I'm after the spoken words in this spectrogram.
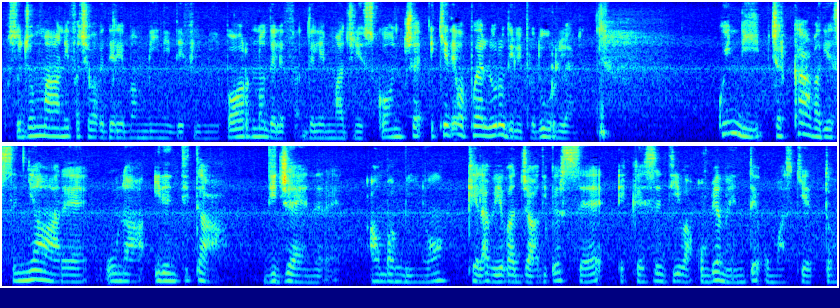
questo Giammani faceva vedere ai bambini dei film porno, delle, delle immagini sconce e chiedeva poi a loro di riprodurle. Quindi cercava di assegnare una identità di genere a un bambino che l'aveva già di per sé e che sentiva ovviamente un maschietto.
